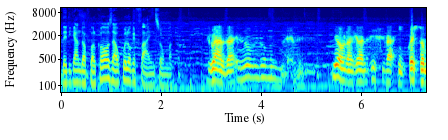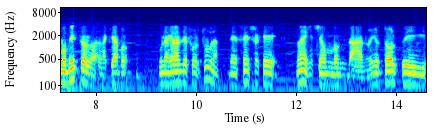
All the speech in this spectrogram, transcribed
dedicando, a qualcosa o quello che fai, insomma. Guarda, non- io ho una grandissima, in questo momento la chiamo una grande fortuna, nel senso che non è che sia un mondano, io ho tolto i,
